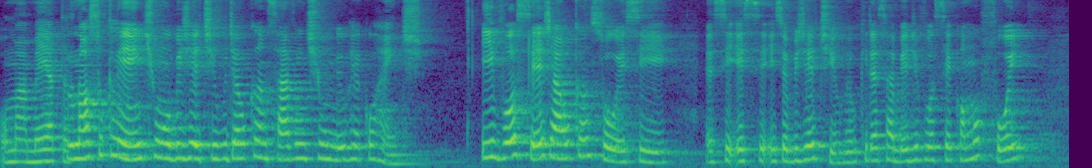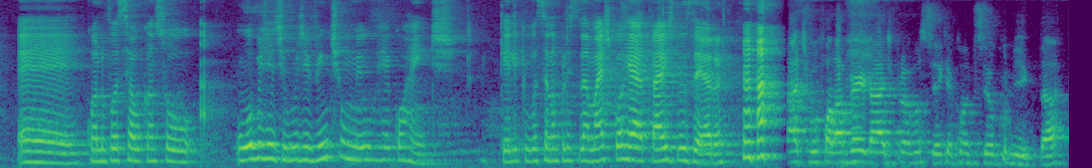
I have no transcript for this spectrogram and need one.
uma meta para o nosso cliente, um objetivo de alcançar 21 mil recorrentes. E você já alcançou esse, esse, esse, esse objetivo. Eu queria saber de você como foi é, quando você alcançou o objetivo de 21 mil recorrentes. Aquele que você não precisa mais correr atrás do zero. Tati, vou falar a verdade para você que aconteceu comigo, tá?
